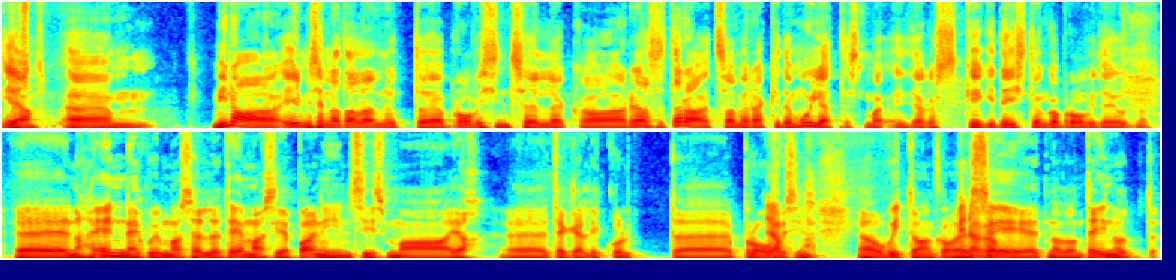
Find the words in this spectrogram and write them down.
jah ähm,, mina eelmisel nädalal nüüd äh, proovisin sellega reaalselt ära, et saame rääkida muljetest, ma ei tea, kas keegi teist on ka proovida jõudnud? Äh, noh, enne kui ma selle teema siia panin, siis ma jah, tegelikult proovisin ja, huvitav on ka veel see, et nad on teinud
